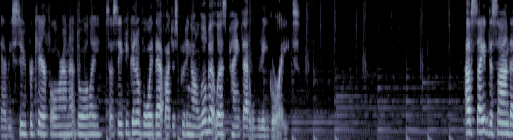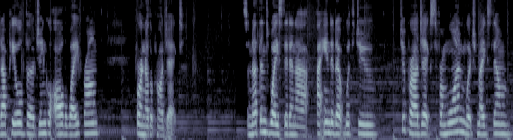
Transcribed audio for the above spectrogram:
Gotta be super careful around that doily. So see if you can avoid that by just putting on a little bit less paint. That would be great. I've saved the sign that I peeled the jingle all the way from for another project. So nothing's wasted and I, I ended up with two, two projects from one which makes them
